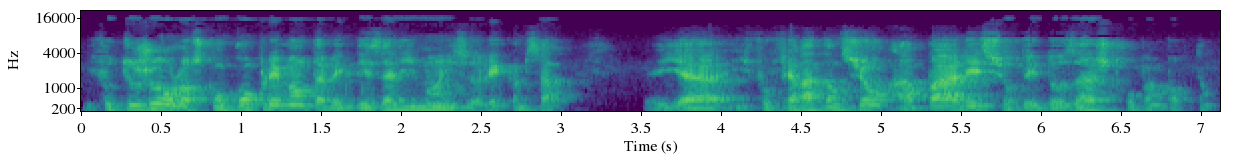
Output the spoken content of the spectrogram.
il faut toujours, lorsqu'on complémente avec des aliments isolés comme ça, il, y a, il faut faire attention à pas aller sur des dosages trop importants.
